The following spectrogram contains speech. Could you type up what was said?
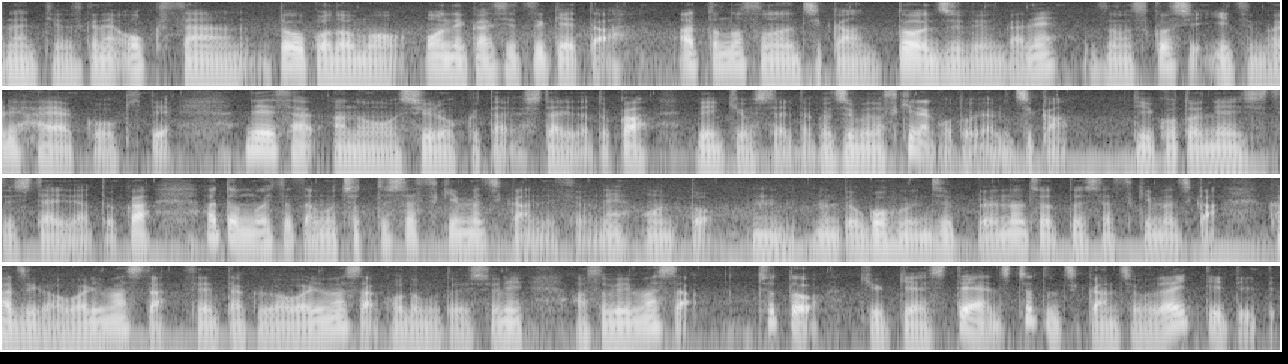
何て言うんですかね奥さんと子供を寝かしつけた後のその時間と自分がねその少しいつもより早く起きてでさあの収録したりだとか勉強したりとか自分の好きなことをやる時間。っていうことを捻出したりだとかあともう一つはもうちょっとした隙間時間ですよね。ほんと、うん、ほんと5分10分のちょっとした隙間時間。家事が終わりました。洗濯が終わりました。子供と一緒に遊びました。ちょっと休憩してちょっと時間ちょうだいって言って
